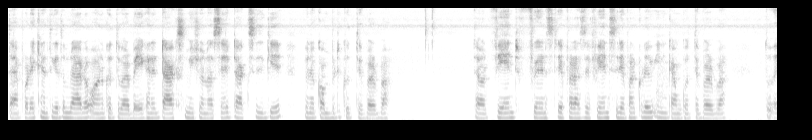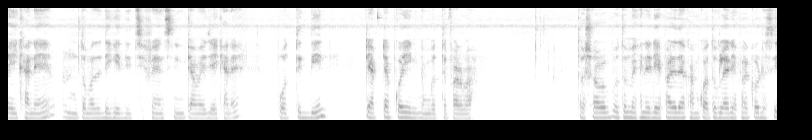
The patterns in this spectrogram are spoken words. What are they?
তারপর এখান থেকে তোমরা আরও অন করতে পারবে। এখানে টাস্ক মিশন আছে। টাস্কে গিয়ে তোমরা কমপ্লিট করতে পারবা। তারপর ফ্রেন্ড ফ্রেন্ডস রেফার আছে। ফ্রেন্ডস রেফার করে ইনকাম করতে পারবা। তো এইখানে তোমাদের দেখিয়ে দিচ্ছি ফ্রেন্ডস ইনকামে যে এখানে প্রত্যেক দিন ট্যাপ ট্যাপ করে ইনকাম করতে পারবা। তো সর্বপ্রথম এখানে রেফারে দেখো আমি কতগুলো রেফার করেছি।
